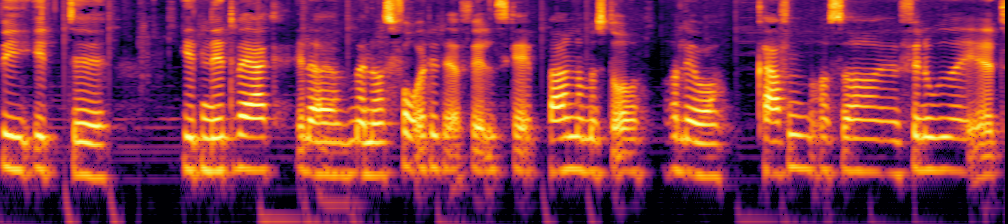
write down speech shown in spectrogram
ved et, øh, et netværk, eller man også får det der fællesskab, bare når man står og laver kaffen, og så øh, finder ud af, at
